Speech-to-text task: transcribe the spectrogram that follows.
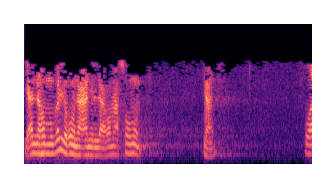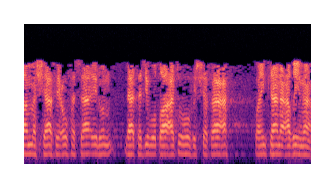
لأنهم مبلغون عن الله ومعصومون. نعم. وأما الشافع فسائل لا تجب طاعته في الشفاعة وإن كان عظيما.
